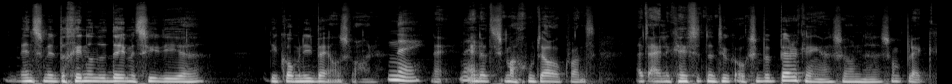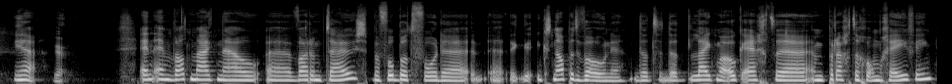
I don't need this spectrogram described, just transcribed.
mensen met beginnende dementie, die, eh, die komen niet bij ons wonen. Nee. Nee. Nee. En dat is maar goed ook, want uiteindelijk heeft het natuurlijk ook zijn beperkingen, zo'n eh, zo'n plek. Ja. Ja. En, en wat maakt nou eh, warm thuis? Bijvoorbeeld voor de. eh, ik, snap het wonen. Dat, dat lijkt me ook echt eh, een prachtige omgeving.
